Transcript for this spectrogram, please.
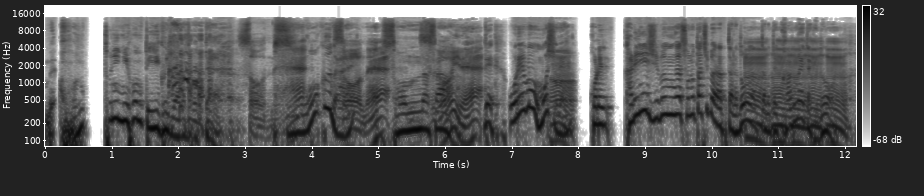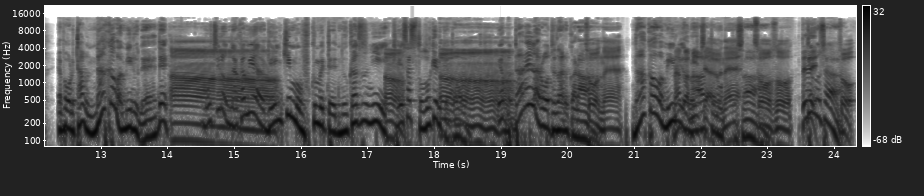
め本当に日本っていい国だなと思って。そうね。すごくない？そうね。そんなすさ。ごいね。で、俺ももしね、うんこれ、仮に自分がその立場だったらどうだったのって考えたけど、うんやっぱ俺多分中は見るね。で、もちろん中身は現金も含めて抜かずに警察届けるけど、うんやっぱ誰だろうってなるから、そうね。中は見るよなと思ゃうね。ってさ。そうそう。でもさそ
